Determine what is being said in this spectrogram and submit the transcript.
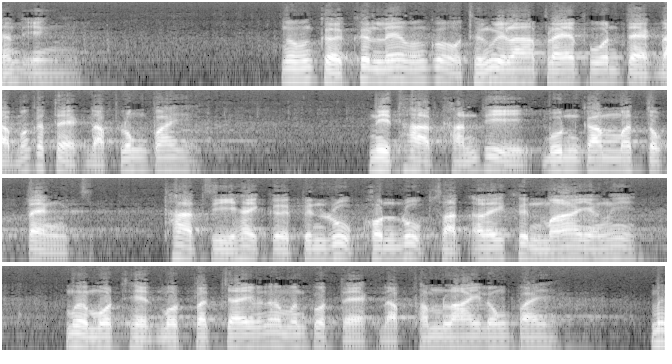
นั่นเอง เมื่อมันเกิดขึ้นแล้วมันก็ถึงเวลาแปรปรวนแตกดับมันก็แตกดับลงไป นี่ธาตุขันธ์ที่บุญกรรมมาตกแต่ง ธาตุสี่ให้เกิดเป็นรูปคนรูปสัตว์อะไรขึ้นมาอย่างนี้ เมื่อหมดเหตุหมดปัจจัยแล้วมันก็แตกดับทำลายลงไป ไม่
